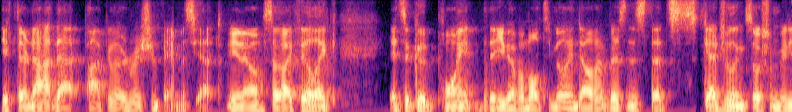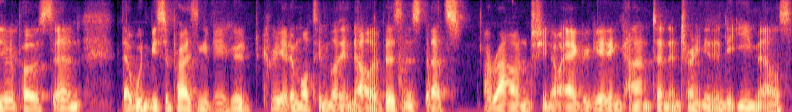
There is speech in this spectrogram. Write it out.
if they're not that popular and rich and famous yet. You know, so I feel like it's a good point that you have a multi-million dollar business that's scheduling social media posts, and that wouldn't be surprising if you could create a multi-million dollar business that's around you know aggregating content and turning it into emails.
